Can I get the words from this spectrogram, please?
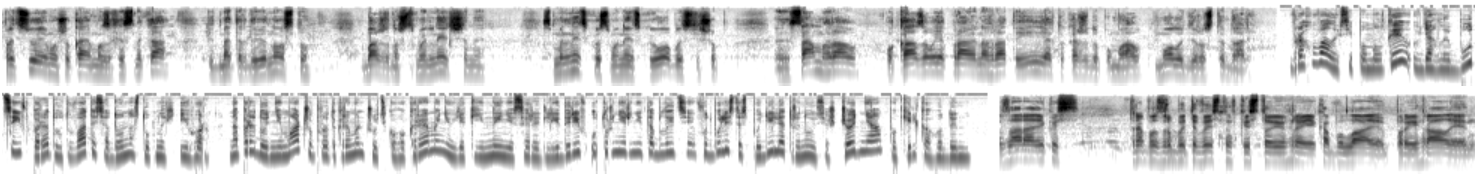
працюємо, шукаємо захисника під метр дев'яносто, бажано ж Хмельниччини, з Хмельницької області, щоб е, сам грав, показував, як правильно грати, і, як то кажуть, допомагав молоді рости далі. Врахували всі помилки, вдягли буци і вперед готуватися до наступних ігор. Напередодні матчу проти Кременчуцького Кременю, який нині серед лідерів у турнірній таблиці, футболісти з Поділля тренуються щодня по кілька годин. Зараз якось треба зробити висновки з тої гри, яка була, проіграли.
